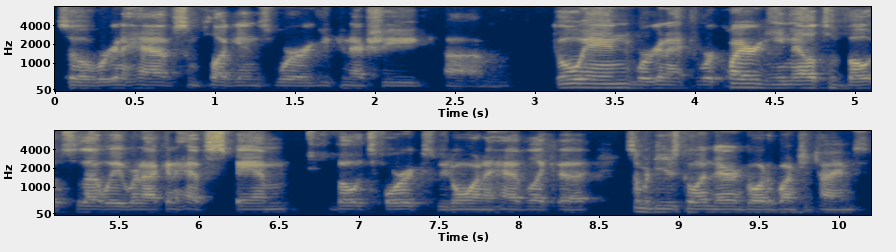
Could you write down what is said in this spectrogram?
So we're going to have some plugins where you can actually um, go in. We're going to require an email to vote, so that way we're not going to have spam votes for it because we don't want to have like a somebody just go in there and vote a bunch of times.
